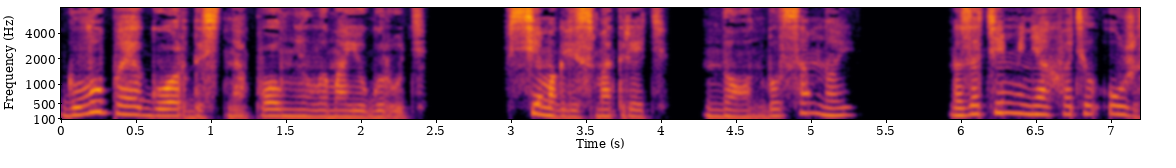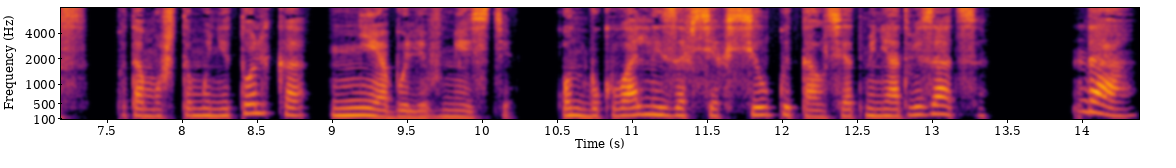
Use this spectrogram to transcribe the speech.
Глупая гордость наполнила мою грудь. Все могли смотреть, но он был со мной. Но затем меня охватил ужас, потому что мы не только не были вместе, он буквально изо всех сил пытался от меня отвязаться. «Да,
